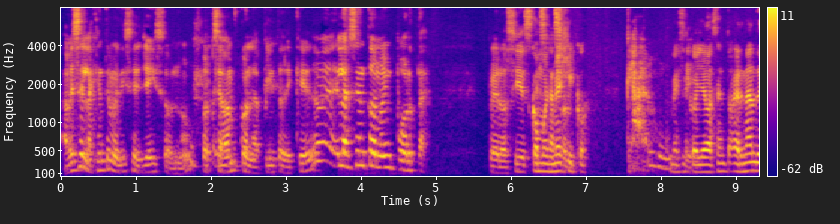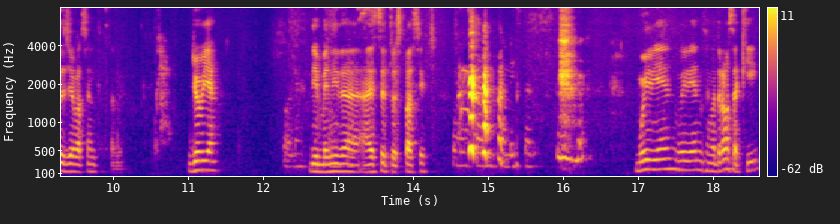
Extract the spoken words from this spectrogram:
a veces la gente me dice Jason, ¿no? Porque se van con la pinta de que el acento no importa. Pero sí es Como en México. Claro. México lleva acento. Hernández lleva acento también. Claro. Lluvia. Hola. Bienvenida a este tu espacio. ¿Cómo están, amistades? Muy bien, muy bien. Nos encontramos aquí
